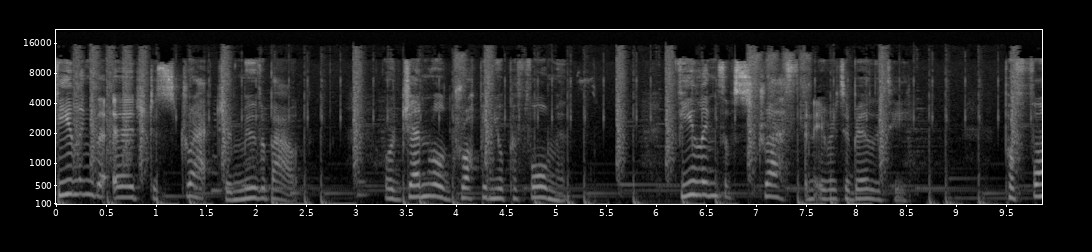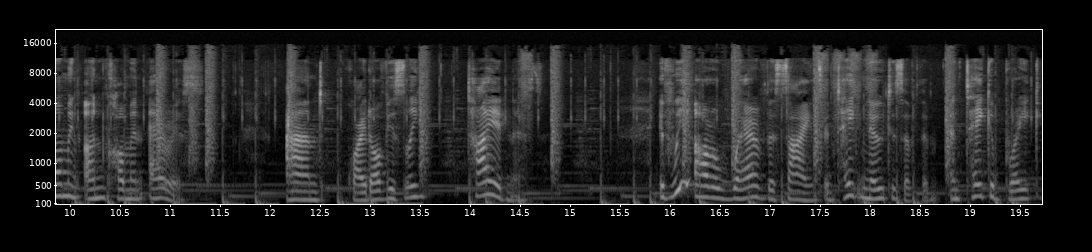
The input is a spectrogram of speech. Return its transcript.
feeling the urge to stretch and move about, or general drop in your performance, feelings of stress and irritability, performing uncommon errors, and, quite obviously, tiredness. If we are aware of the signs and take notice of them and take a break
